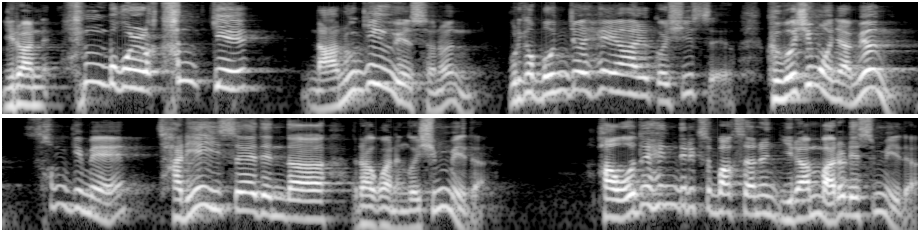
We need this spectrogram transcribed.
이러한 행복을 함께 나누기 위해서는 우리가 먼저 해야 할 것이 있어요. 그것이 뭐냐면 섬김의 자리에 있어야 된다라고 하는 것입니다. 하워드 핸드릭스 박사는 이러한 말을 했습니다.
